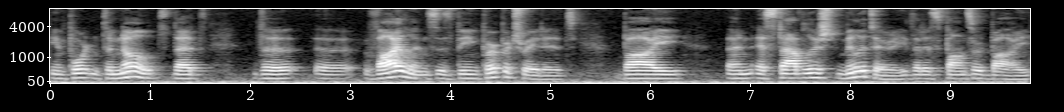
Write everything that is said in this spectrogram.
important to note that the uh, violence is being perpetrated by an established military that is sponsored by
